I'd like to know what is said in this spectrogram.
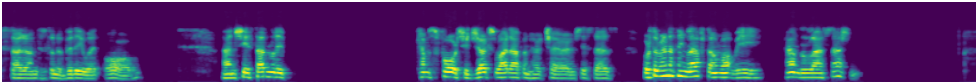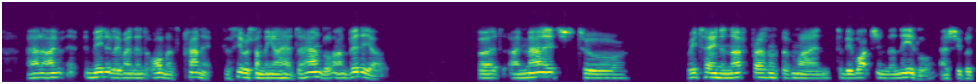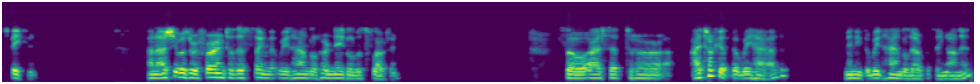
decided I'm just going to video it all. And she suddenly comes forward, she jerks right up in her chair and she says, Was there anything left on what we handled last session? And I immediately went into almost panic because here was something I had to handle on video. But I managed to retain enough presence of mind to be watching the needle as she was speaking. And as she was referring to this thing that we'd handled, her needle was floating. So I said to her, I took it that we had, meaning that we'd handled everything on it.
